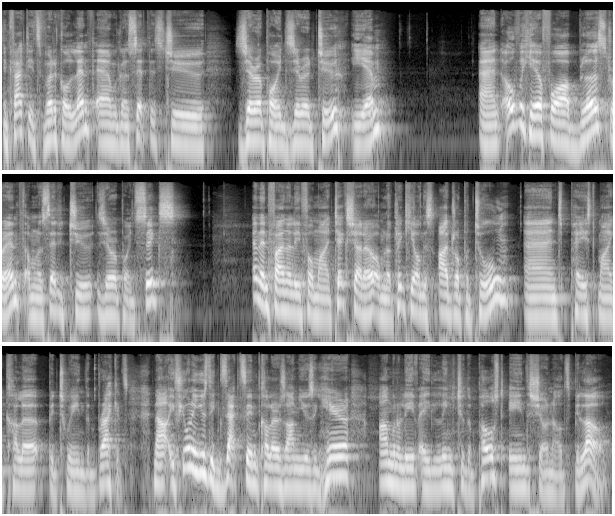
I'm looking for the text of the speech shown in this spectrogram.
In fact, it's vertical length and we're going to set this to 0.02 EM. And over here for our blur strength, I'm going to set it to 0.6. And then finally for my text shadow, I'm going to click here on this eyedropper tool and paste my color between the brackets. Now, if you want to use the exact same colors I'm using here, I'm going to leave a link to the post in the show notes below.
